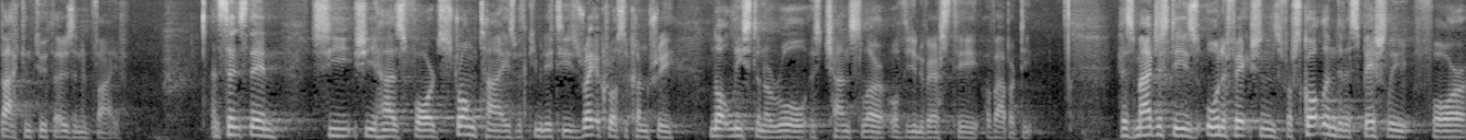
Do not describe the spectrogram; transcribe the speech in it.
back in 2005. And since then, she, she has forged strong ties with communities right across the country, not least in her role as Chancellor of the University of Aberdeen. His Majesty's own affections for Scotland and especially for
